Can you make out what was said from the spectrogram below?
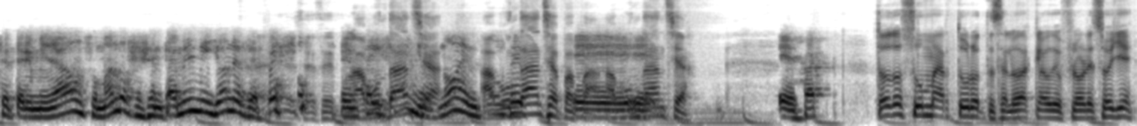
se terminaron sumando 60 mil millones de pesos. en Abundancia, años, ¿no? Entonces, abundancia, papá, eh, abundancia. Exacto. Todo suma, Arturo, te saluda Claudio Flores. Oye,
